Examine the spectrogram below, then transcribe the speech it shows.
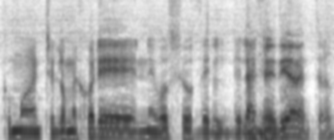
como entre los mejores negocios del, del año. Definitivamente, ¿no?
